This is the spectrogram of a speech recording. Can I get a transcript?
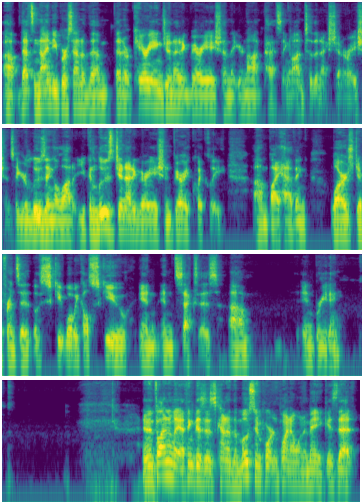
uh, that's 90% of them that are carrying genetic variation that you're not passing on to the next generation. So you're losing a lot. Of, you can lose genetic variation very quickly um, by having large differences, what we call skew in, in sexes um, in breeding. And then finally, I think this is kind of the most important point I want to make is that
